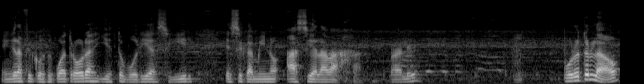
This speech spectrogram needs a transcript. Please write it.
en gráficos de 4 horas y esto podría seguir ese camino hacia la baja, ¿vale? Por otro lado,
